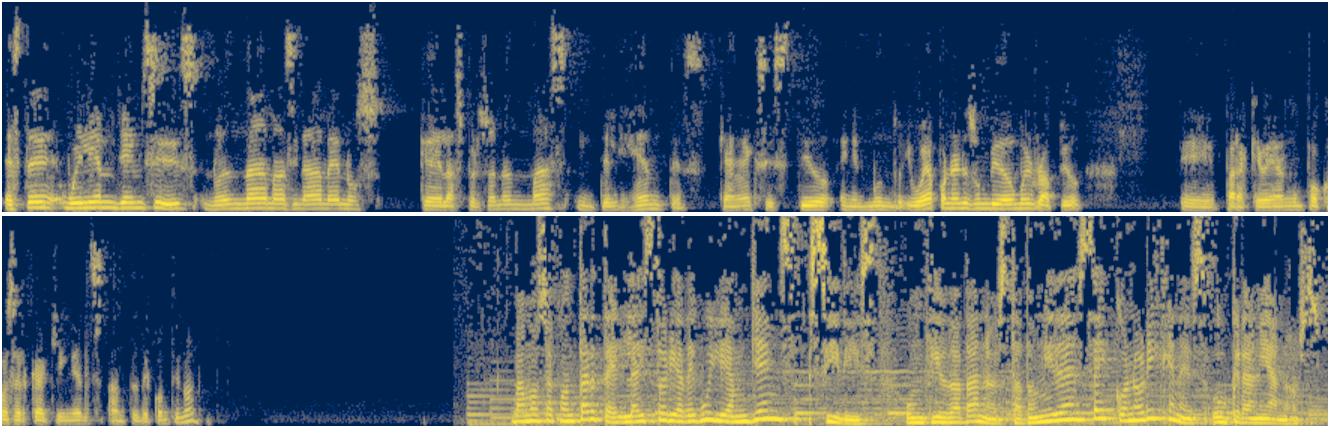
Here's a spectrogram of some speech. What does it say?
Este William James Sidis no es nada más y nada menos que de las personas más inteligentes que han existido en el mundo. Y voy a ponerles un video muy rápido eh, para que vean un poco acerca de quién es antes de continuar. Vamos a contarte la historia de William James Sidis, un ciudadano estadounidense con orígenes ucranianos.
